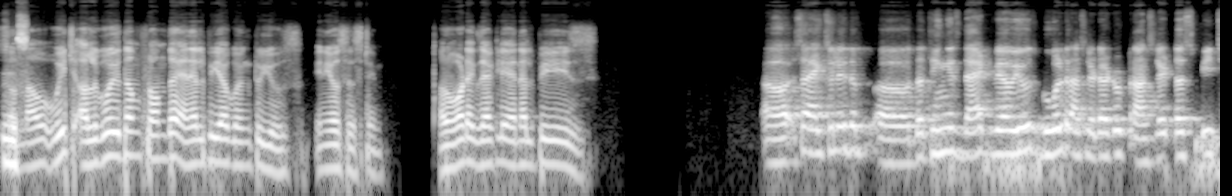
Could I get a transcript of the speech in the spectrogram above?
So yes. now, which algorithm from the NLP you are going to use in your system, or what exactly NLP is? Uh, so actually the uh, the thing is that we have used google translator to translate the speech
